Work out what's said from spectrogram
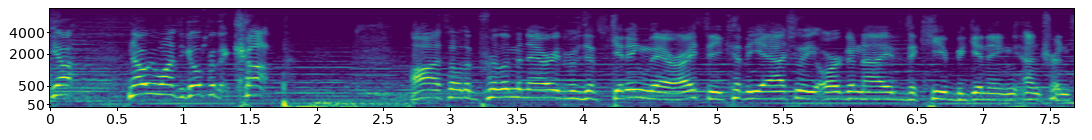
got, now we want to go for the cup. Ah, so the preliminaries was just getting there, I see, because he actually organized the key beginning entrance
